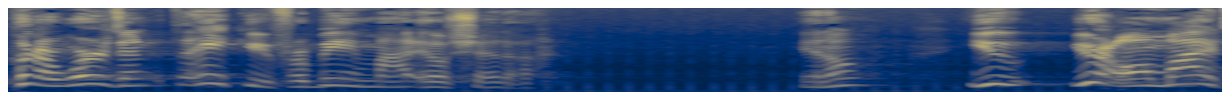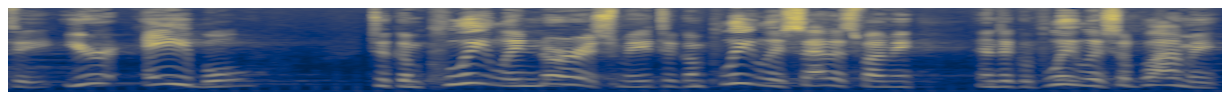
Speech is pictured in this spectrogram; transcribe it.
put our words in. Thank you for being my El Shaddai. You know? You you're almighty. You're able to completely nourish me, to completely satisfy me, and to completely supply me.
